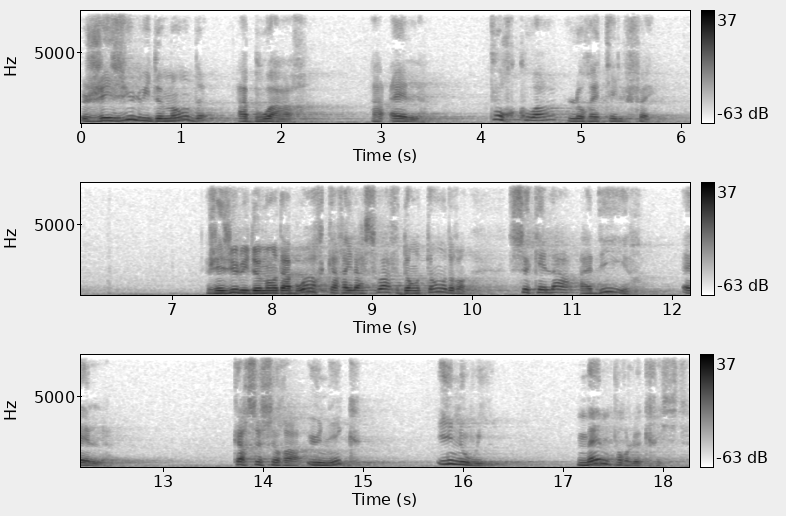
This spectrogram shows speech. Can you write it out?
Jésus lui demande à boire à elle, pourquoi l'aurait-il fait? Jésus lui demande à boire car elle a soif d'entendre ce qu'elle a à dire, elle car ce sera unique, inouï, même pour le Christ.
